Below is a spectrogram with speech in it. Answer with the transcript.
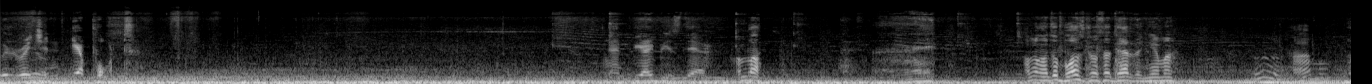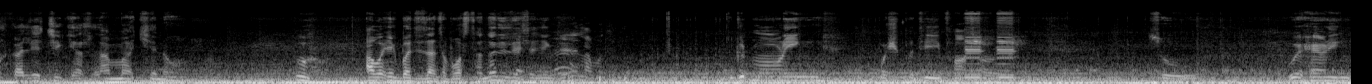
we'll reach an airport. And VIP is there. Amla. Amla ngazo boss dosa there the nyama Amo kali chik yas lama kino Uh awa ek baje jancha boss thanda le lesha Good morning Pashupati Pastor So we're heading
